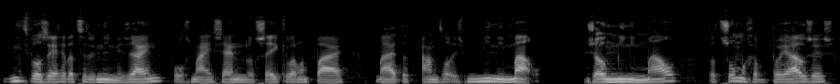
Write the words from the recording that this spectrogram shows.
niet wil zeggen dat ze er niet meer zijn. Volgens mij zijn er nog zeker wel een paar, maar dat aantal is minimaal. Zo minimaal dat sommige browsers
